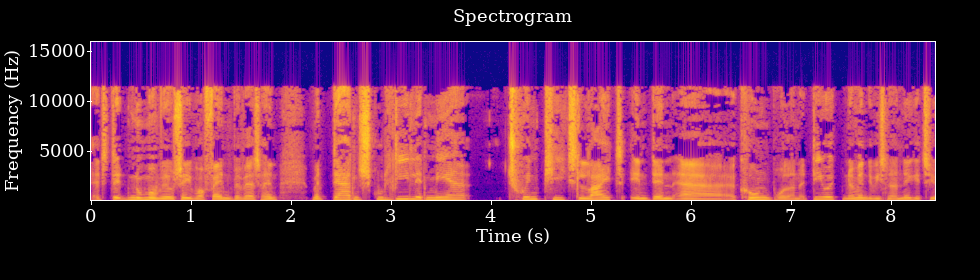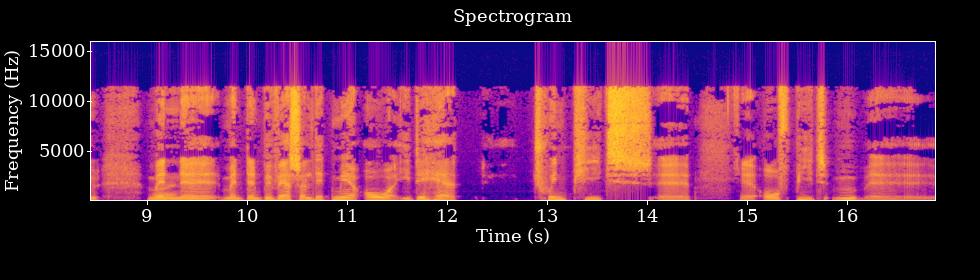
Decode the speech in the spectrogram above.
at det, nu må vi jo se, hvor fanden bevæger sig hen, men der er den skulle lige lidt mere Twin Peaks light, end den er Coen-brødrene. Det er jo ikke nødvendigvis noget negativt, men, øh, men den bevæger sig lidt mere over i det her Twin Peaks øh, øh, offbeat øh,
